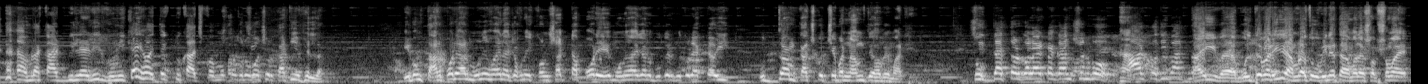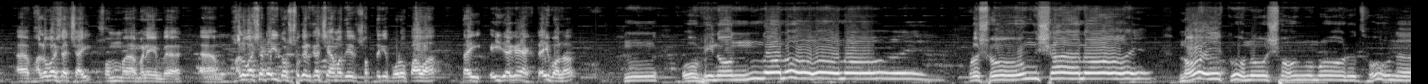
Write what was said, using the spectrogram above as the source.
আমরা কাঠবিড়ালির ভূমিকায় হয়তো একটু কাজকর্ম সতেরো বছর কাটিয়ে ফেললাম। এবং তারপরে আর মনে হয় না যখন এই কনসার্টটা পরে মনে হয় যেন বুকের ভেতরে একটা ওই উদ্দাম কাজ করছে এবার নামতে হবে মাঠে। সিদ্ধার্থর গলা একটা গান শুনব? হ্যাঁ। আর প্রতিবাদ তাই বলতে পারি যে আমরা তো অভিনেতা আমরা সবসময় ভালোবাসা চাই। মানে ভালোবাসাটাই দর্শকের কাছে আমাদের সব থেকে বড় পাওয়া। তাই এই জায়গায় একটাই বলা অভিনন্দন প্রশংসা নয় নয় কোনো সংবর্ধনা।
